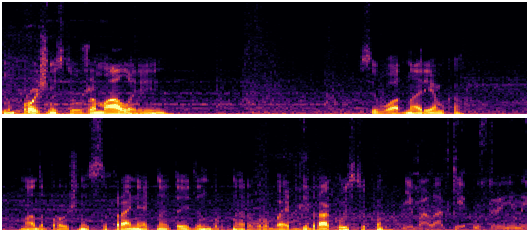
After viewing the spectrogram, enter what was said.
Ну, прочности уже мало, и Всего одна ремка. Надо прочность сохранять. Но это Эдинбург, наверное, вырубает гидроакустику. Неполадки устранены.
